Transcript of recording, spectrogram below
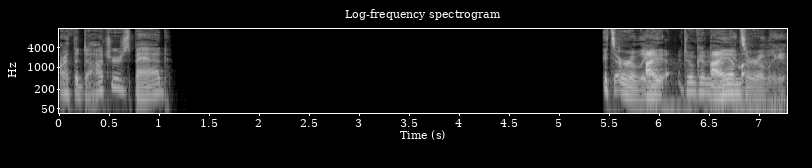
are the Dodgers bad? It's early. I- don't get me wrong. am- It's early.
